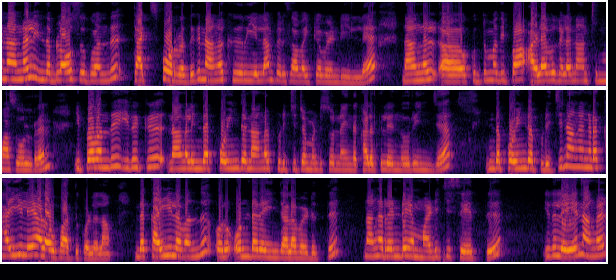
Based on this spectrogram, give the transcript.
இப்போ நாங்கள் இந்த பிளவுஸுக்கு வந்து டக்ஸ் போடுறதுக்கு நாங்கள் கீறியெல்லாம் பெருசாக வைக்க வேண்டி இல்லை நாங்கள் குத்துமதிப்பாக குத்துமதிப்பா அளவுகளை நான் சும்மா சொல்கிறேன் இப்போ வந்து இதுக்கு நாங்கள் இந்த பொயிண்டை நாங்கள் பிடிச்சிட்டோம்னு சொன்ன இந்த கழுத்துல இருந்து ஒரு இஞ்சை இந்த பொயிண்டை பிடிச்சி நாங்கள் எங்களோட கையிலே அளவு பார்த்து கொள்ளலாம். இந்த கையில் வந்து ஒரு ஒன்றரை இன்ச் அளவு எடுத்து நாங்கள் ரெண்டையும் மடித்து சேர்த்து இதுலேயே நாங்கள்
